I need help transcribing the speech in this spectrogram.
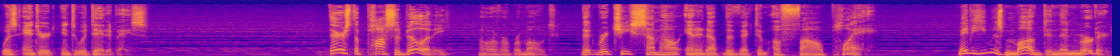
was entered into a database. There's the possibility however remote, that Richey somehow ended up the victim of foul play. Maybe he was mugged and then murdered.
